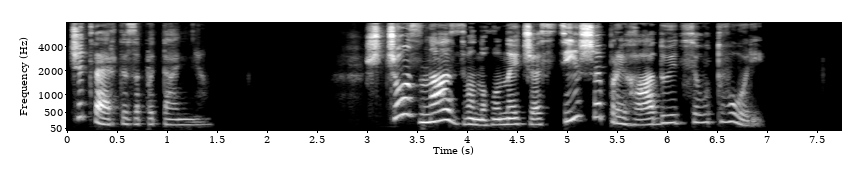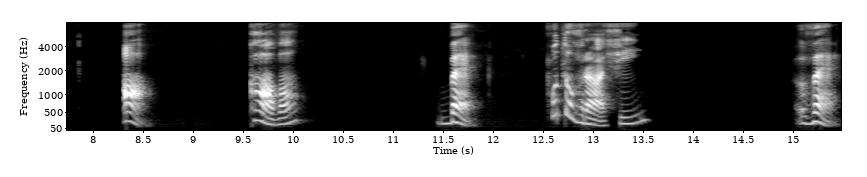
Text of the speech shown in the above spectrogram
Четверте запитання. Що з названого найчастіше пригадується у творі? А. Кава, Б. Фотографії, В.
